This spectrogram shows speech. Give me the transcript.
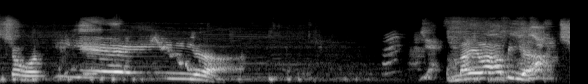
A short. Yay! Yes. Be yacht.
